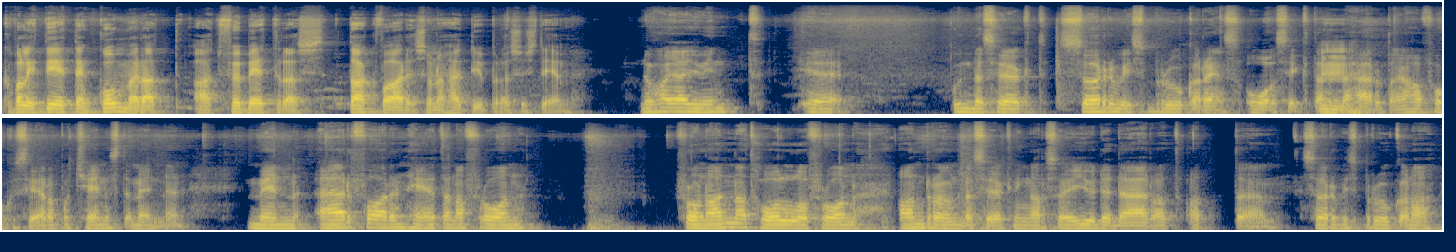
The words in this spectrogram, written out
kvaliteten kommer att, att förbättras tack vare sådana här typer av system? Nu har jag ju inte eh, undersökt servicebrukarens åsikter Mm. i det här, utan jag har fokuserat på tjänstemännen. Men erfarenheterna från, från annat håll och från andra undersökningar så är ju det där att, att eh, servicebrukarna,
